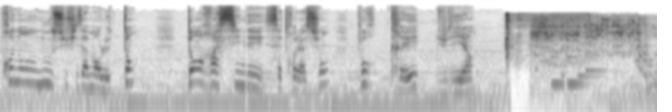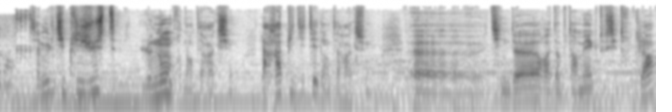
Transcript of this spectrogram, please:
prenons-nous suffisamment le temps d'enraciner cette relation pour créer du lien. Ça multiplie juste le nombre d'interactions, la rapidité d'interaction. Euh, Tinder, Adopte un mec, tous ces trucs-là.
